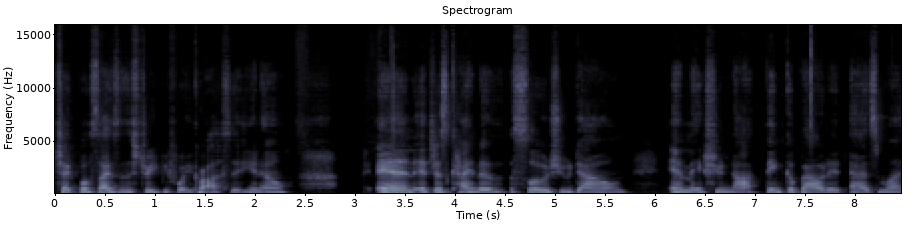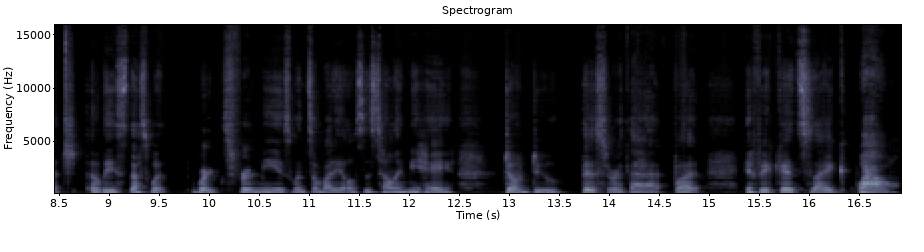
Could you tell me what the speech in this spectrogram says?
Check both sides of the street before you cross it you know and it just kind of slows you down and makes you not think about it as much. At least that's what works for me is when somebody else is telling me hey don't do this or that. But if it gets like wow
